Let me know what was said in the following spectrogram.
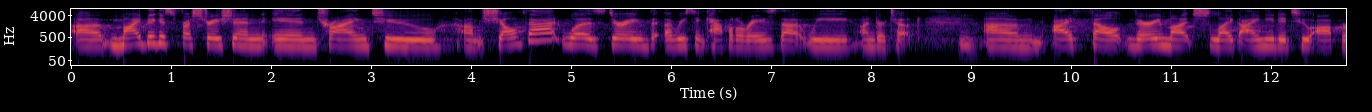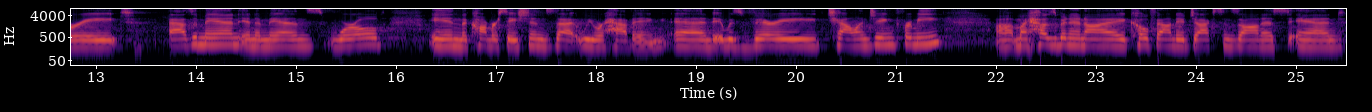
Uh, my biggest frustration in trying to um, shelve that was during the, a recent capital raise that we undertook. Mm. Um, I felt very much like I needed to operate as a man in a man's world in the conversations that we were having. And it was very challenging for me. Uh, my husband and I co founded Jackson's Honest, and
